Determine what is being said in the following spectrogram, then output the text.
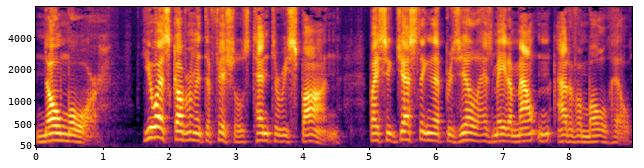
no more? U.S. government officials tend to respond by suggesting that Brazil has made a mountain out of a molehill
